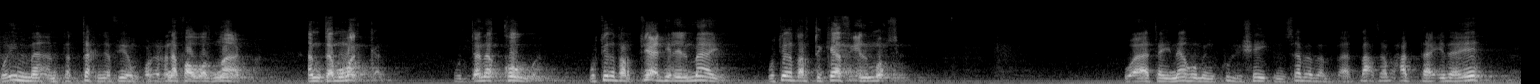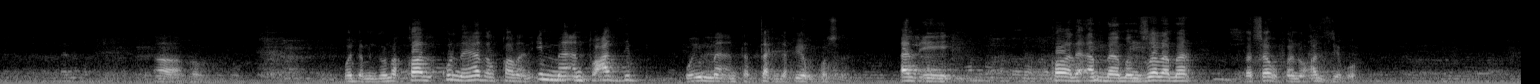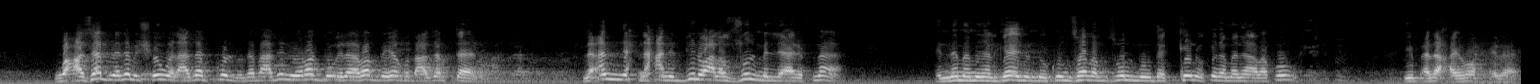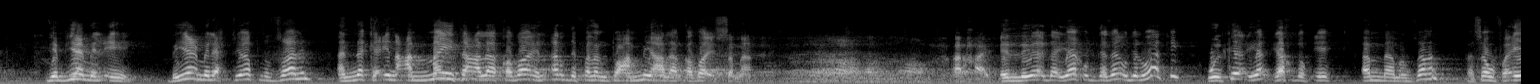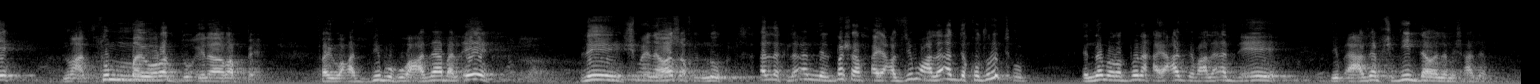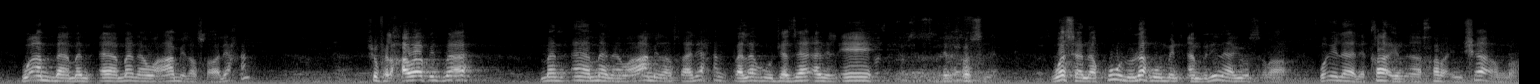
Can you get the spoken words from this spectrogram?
وإما أن تتخذ فيهم إحنا فوضناك. أنت ممكن. وادانا قوة. وتقدر تعدل الماء. وتقدر تكافئ المحسن. وآتيناه من كل شيء سببا فاتبع سببا حتى إذا إيه؟ آه وده من دون قال قلنا يا ذا القرن إما أن تعذب وإما أن تتخذ فيهم حسنا. قال إيه؟ قال أما من ظلم فسوف نعذبه. وعذابنا ده مش هو العذاب كله ده بعدين يرد إلى رب ياخد عذاب تاني. لأن إحنا هنديله على الظلم اللي عرفناه. إنما من الجائز إنه يكون ظلم ظلم ودكنه كده ما نعرفوش. يبقى ده هيروح إلى ده بيعمل إيه؟ بيعمل احتياط للظالم أنك إن عميت على قضاء الأرض فلن تعميه على قضاء السماء. اللي يقدر ياخد جزاؤه دلوقتي ياخده في إيه؟ أما من ظلم فسوف إيه؟ ثم يرد إلى ربه فيعذبه عذابا إيه؟ ليه اشمعنى وصف النكر قال لك لأن البشر هيعذبوا على قد قدرتهم. إنما ربنا هيعذب على قد إيه؟ يبقى عذاب شديد ده ولا مش عذاب؟ وأما من آمن وعمل صالحا شوف الحوافز بقى. من آمن وعمل صالحا فله جزاء الإيه؟ الحسنى. وسنقول له من أمرنا يسرا. وإلى لقاء آخر إن شاء الله.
